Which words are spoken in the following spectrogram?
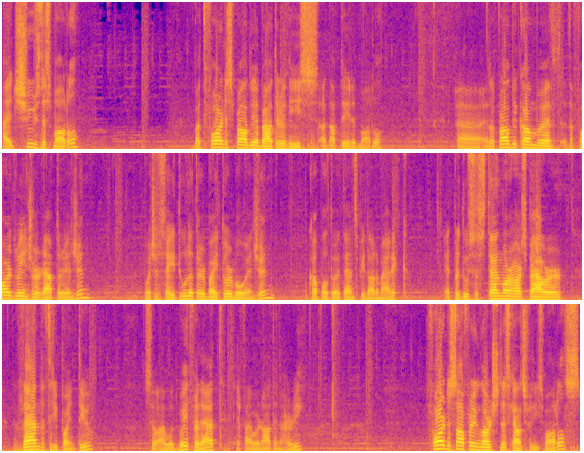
I'd choose this model. But Ford is probably about to release an updated model. Uh, it'll probably come with the Ford Ranger Raptor engine, which is a 2-liter bi-turbo engine, coupled to a 10-speed automatic. It produces 10 more horsepower than the 3.2, so I would wait for that if I were not in a hurry. Ford is offering large discounts for these models.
